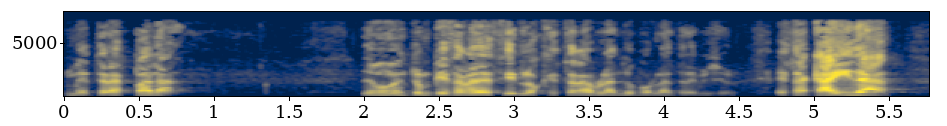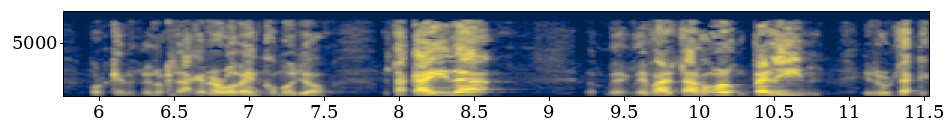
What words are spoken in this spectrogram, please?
mete la espada, de momento empiezan a decir los que están hablando por la televisión. Está caída, porque los que no lo ven como yo, está caída, le, falta algo, un pelín, y resulta que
